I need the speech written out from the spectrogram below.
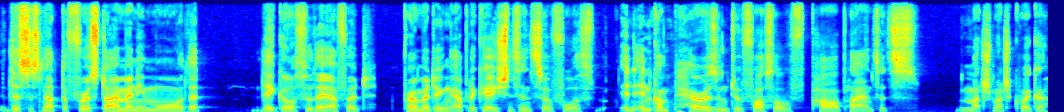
this is not the first time anymore that they go through the effort, permitting applications and so forth. In in comparison to fossil power plants, it's much much quicker.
